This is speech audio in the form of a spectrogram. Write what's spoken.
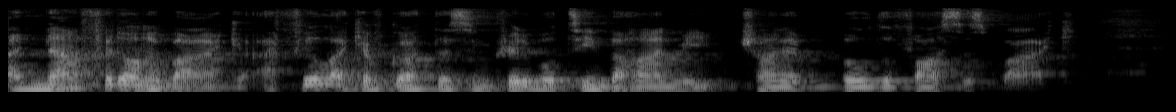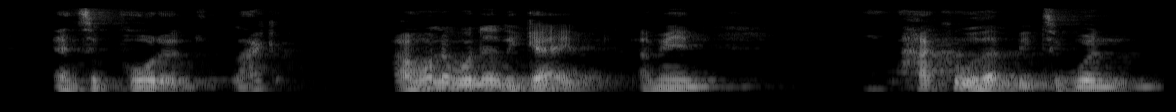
I'm now fit on a bike. I feel like I've got this incredible team behind me trying to build the fastest bike and support it. Like, I want to win it again. I mean, how cool would that be to win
